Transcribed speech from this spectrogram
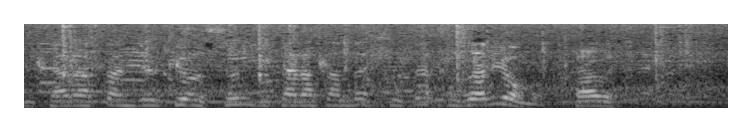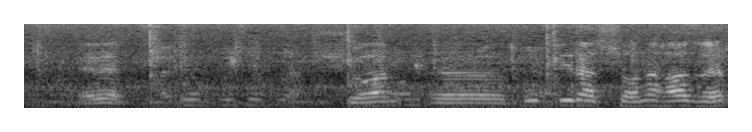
Bir taraftan döküyorsun, bir taraftan da şurada kızarıyor mu? Tabii. Evet. Şu an e, bu biraz sonra hazır.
